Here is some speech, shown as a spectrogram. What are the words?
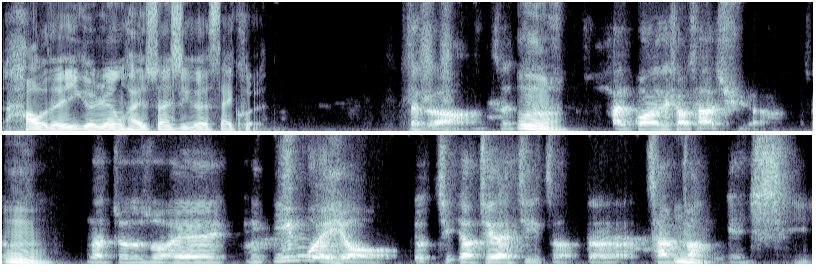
好的一个任务，还是算是一个 cycle？这个啊，这嗯，汉光一个小插曲啊，嗯。那就是说，哎、欸，因因为有有接要接待记者的参访演习，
